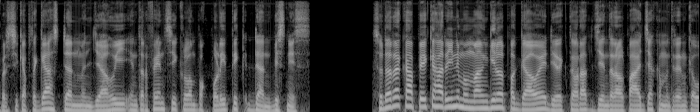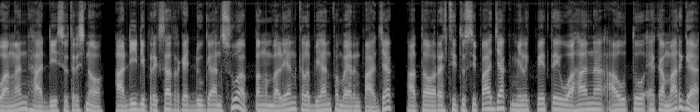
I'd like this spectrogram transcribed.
bersikap tegas dan menjauhi intervensi kelompok politik dan bisnis. Saudara KPK hari ini memanggil pegawai Direktorat Jenderal Pajak Kementerian Keuangan Hadi Sutrisno. Hadi diperiksa terkait dugaan suap pengembalian kelebihan pembayaran pajak atau restitusi pajak milik PT Wahana Auto Eka Marga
